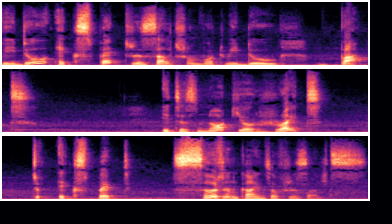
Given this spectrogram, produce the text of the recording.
We do expect results from what we do, but it is not your right to expect certain kinds of results.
